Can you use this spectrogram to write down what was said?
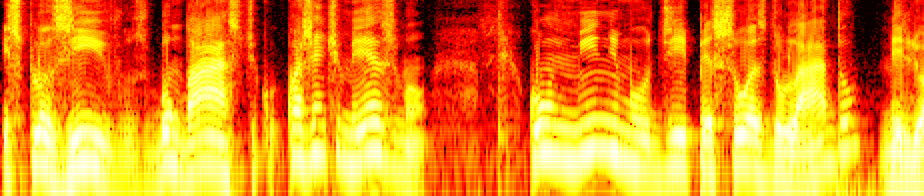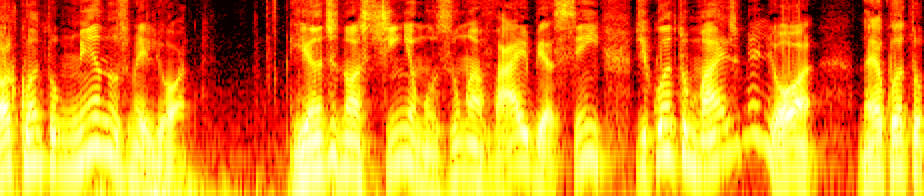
explosivos, bombásticos, com a gente mesmo com o mínimo de pessoas do lado, melhor, quanto menos melhor. E antes nós tínhamos uma vibe assim de quanto mais melhor, né? Quanto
